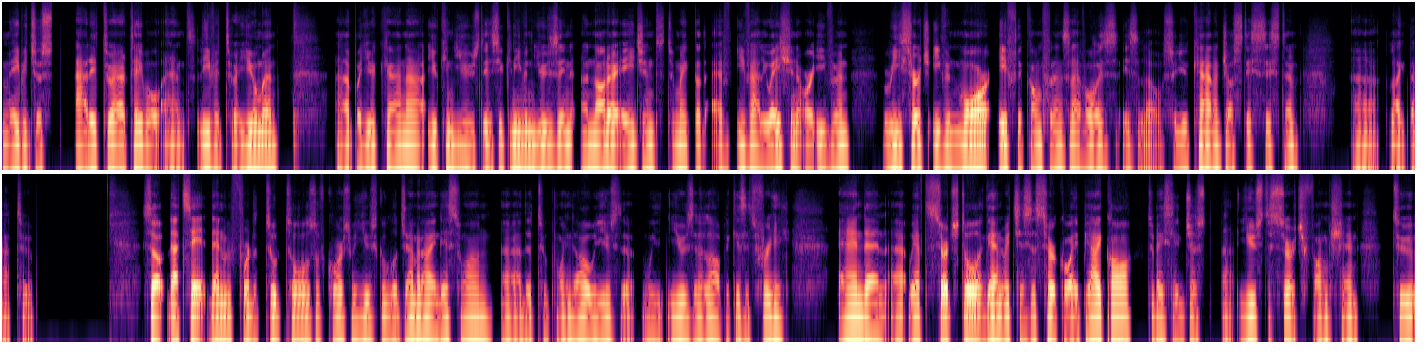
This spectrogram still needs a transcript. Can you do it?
maybe just add it to Airtable and leave it to a human. Uh, but you can uh, you can use this. You can even use in another agent to make that evaluation or even research even more if the confidence level is is low. So you can adjust this system uh, like that too. So that's it. Then for the two tools, of course, we use Google Gemini in this one, uh, the 2.0. We use the we use it a lot because it's free. And then uh, we have the search tool again, which is a Circle API call to basically just uh, use the search function to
